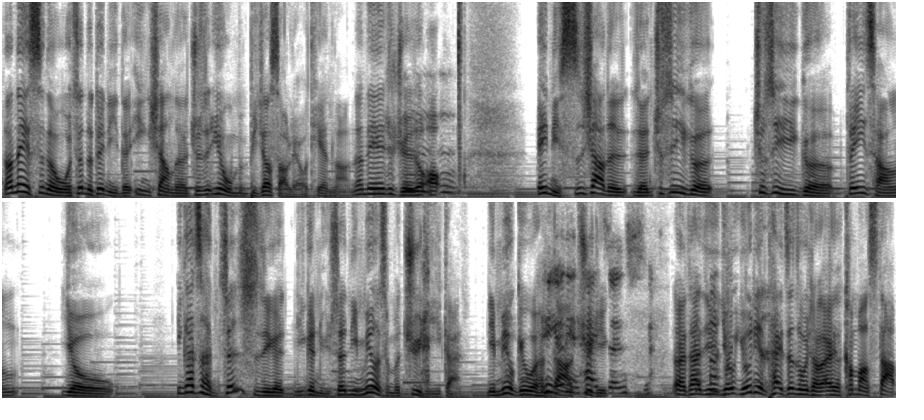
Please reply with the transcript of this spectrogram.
那那次呢，我真的对你的印象呢，就是因为我们比较少聊天啦，那那天就觉得说，哦，哎，你私下的人就是一个，就是一个非常有，应该是很真实的一个一个女生，你没有什么距离感。你没有给我很大的距离，真实。哎，他有有点太真实，我想说，哎，come on stop，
